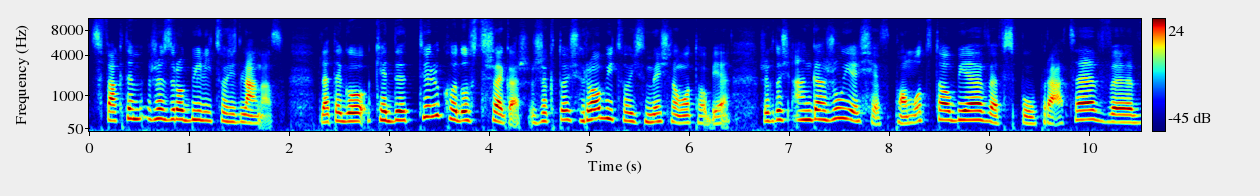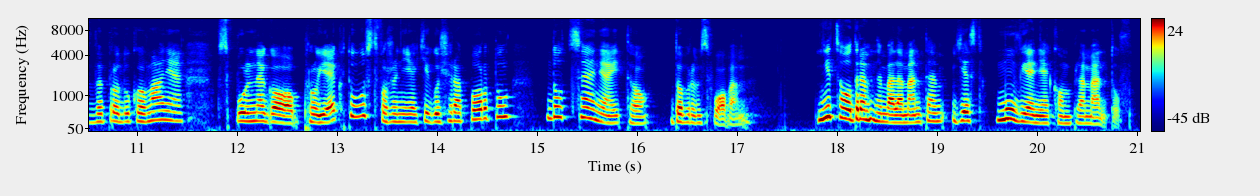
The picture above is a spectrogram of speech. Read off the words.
z faktem, że zrobili coś dla nas. Dlatego, kiedy tylko dostrzegasz, że ktoś robi coś z myślą o tobie, że ktoś angażuje się w pomoc tobie, we współpracę, w wyprodukowanie wspólnego projektu, stworzenie jakiegoś raportu, doceniaj to dobrym słowem. Nieco odrębnym elementem jest mówienie komplementów.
